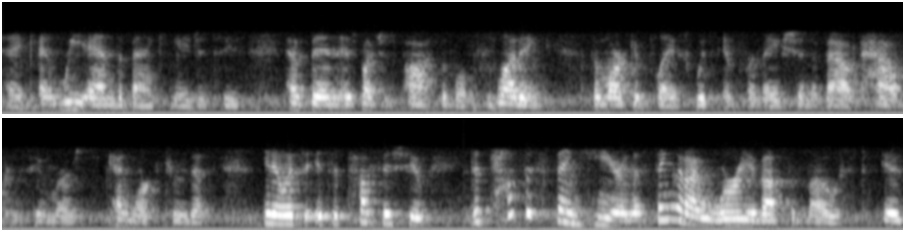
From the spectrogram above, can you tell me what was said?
take? And we and the banking agencies have been as much as possible flooding the marketplace with information about how consumers can work through this. You know, it's it's a tough issue. The toughest thing here, and the thing that I worry about the most is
